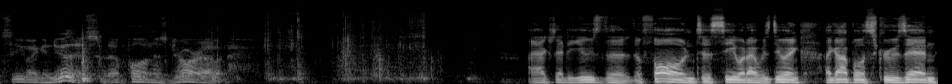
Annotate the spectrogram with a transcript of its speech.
See if I can do this without pulling this drawer out. I actually had to use the, the phone to see what I was doing. I got both screws in,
